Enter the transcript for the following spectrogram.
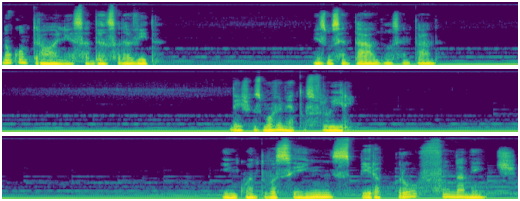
não controle essa dança da vida, mesmo sentado ou sentada. Deixe os movimentos fluírem. E enquanto você inspira profundamente,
